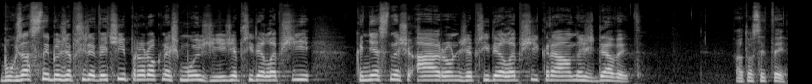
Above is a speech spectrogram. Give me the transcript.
Bůh zaslíbil, že přijde větší prorok než Mojží, že přijde lepší kněz než Áron, že přijde lepší král než David. A to jsi ty.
